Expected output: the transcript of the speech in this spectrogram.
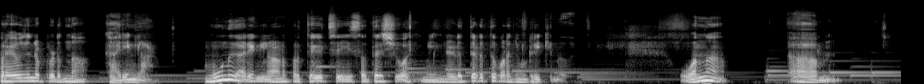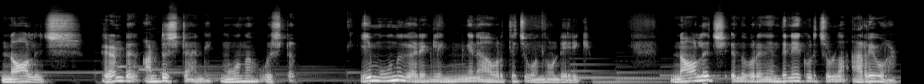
പ്രയോജനപ്പെടുന്ന കാര്യങ്ങളാണ്. മൂന്ന് കാര്യങ്ങളാണ് പ്രത്യേകിച്ച് ഈ സദൃശവാക്യങ്ങൾ ഇങ്ങനെ എടുത്തെടുത്ത് പറഞ്ഞുകൊണ്ടിരിക്കുന്നത്. ഒന്ന് നോളജ് രണ്ട് അണ്ടർസ്റ്റാൻഡിങ് മൂന്ന് വിഷ്ടം ഈ മൂന്ന് കാര്യങ്ങൾ ഇങ്ങനെ ആവർത്തിച്ച് വന്നുകൊണ്ടേയിരിക്കും. നോളജ് എന്ന് പറയുന്നത് എന്തിനെക്കുറിച്ചുള്ള അറിവാണ്.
